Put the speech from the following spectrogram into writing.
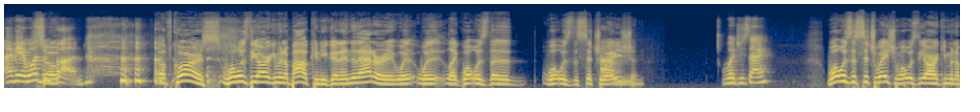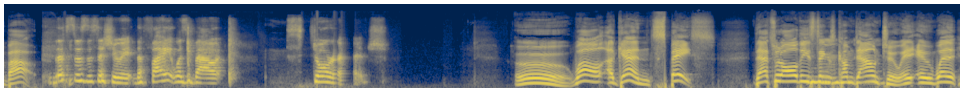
I mean, it wasn't So- fun. of course. What was the argument about? Can you get into that or it was, was like what was the what was the situation? Um, what'd you say? what was the situation? What was the argument about? This was the situation. The fight was about storage. Ooh. Well, again, space. That's what all these things mm-hmm. come down to. It- it- whether,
